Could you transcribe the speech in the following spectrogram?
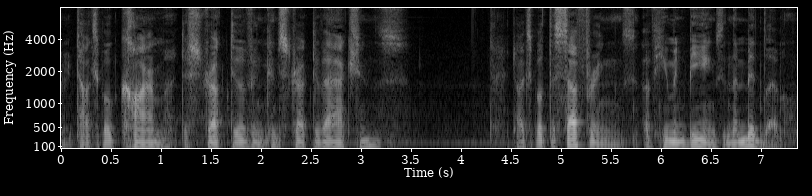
It talks about karma, destructive and constructive actions. It Talks about the sufferings of human beings in the mid level,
